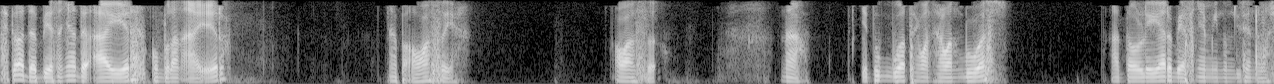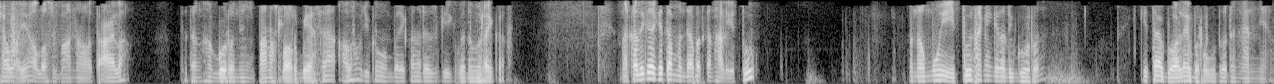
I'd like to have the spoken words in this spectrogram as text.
situ ada biasanya ada air, kumpulan air. Apa oase ya? Oase. Nah, itu buat hewan-hewan buas atau liar biasanya minum di sana masya Allah ya Allah subhanahu wa taala. Di tengah gurun yang panas luar biasa Allah juga memberikan rezeki kepada mereka. Nah ketika kita mendapatkan hal itu menemui itu saking kita di gurun kita boleh berwudu dengannya.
